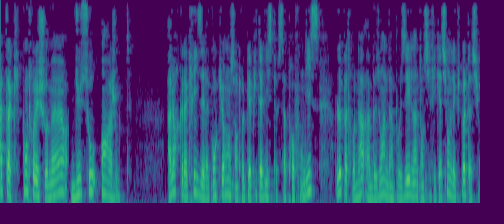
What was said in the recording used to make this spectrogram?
Attaque contre les chômeurs, Dussault en rajoute. Alors que la crise et la concurrence entre capitalistes s'approfondissent, le patronat a besoin d'imposer l'intensification de l'exploitation.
